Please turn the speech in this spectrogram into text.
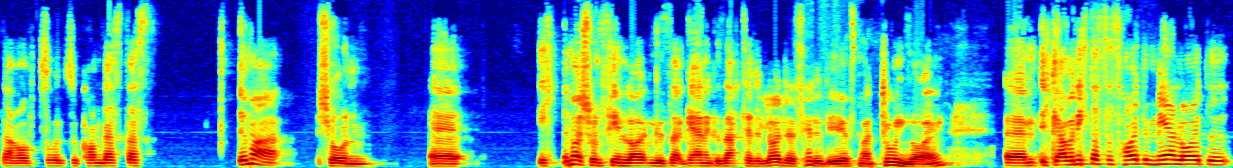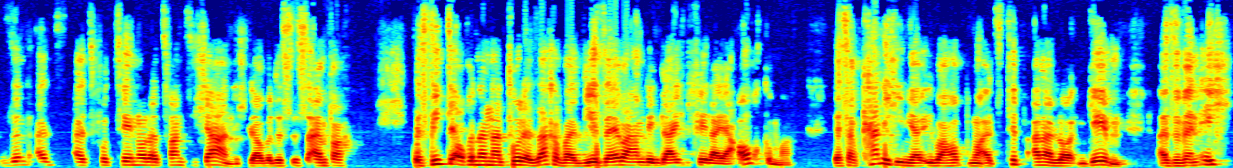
darauf zurückzukommen, dass das immer schon, äh, ich immer schon vielen Leuten gesa gerne gesagt hätte, Leute, das hättet ihr jetzt mal tun sollen. Ähm, ich glaube nicht, dass das heute mehr Leute sind als, als vor 10 oder 20 Jahren. Ich glaube, das ist einfach, das liegt ja auch in der Natur der Sache, weil wir selber haben den gleichen Fehler ja auch gemacht. Deshalb kann ich ihn ja überhaupt nur als Tipp anderen Leuten geben. Also wenn ich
